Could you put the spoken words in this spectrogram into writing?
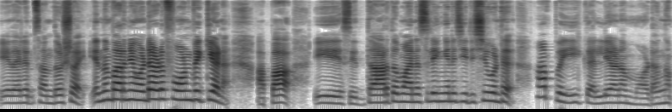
ഏതായാലും സന്തോഷമായി. എന്നും പറഞ്ഞുകൊണ്ട് അവിടെ ഫോൺ വെക്കുകയാണ്. അപ്പം ഈ സിദ്ധാർത്ഥ മനസ്സിലിങ്ങനെ ചിരിച്ചുകൊണ്ട് അപ്പം ഈ കല്യാണം മുടങ്ങും.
